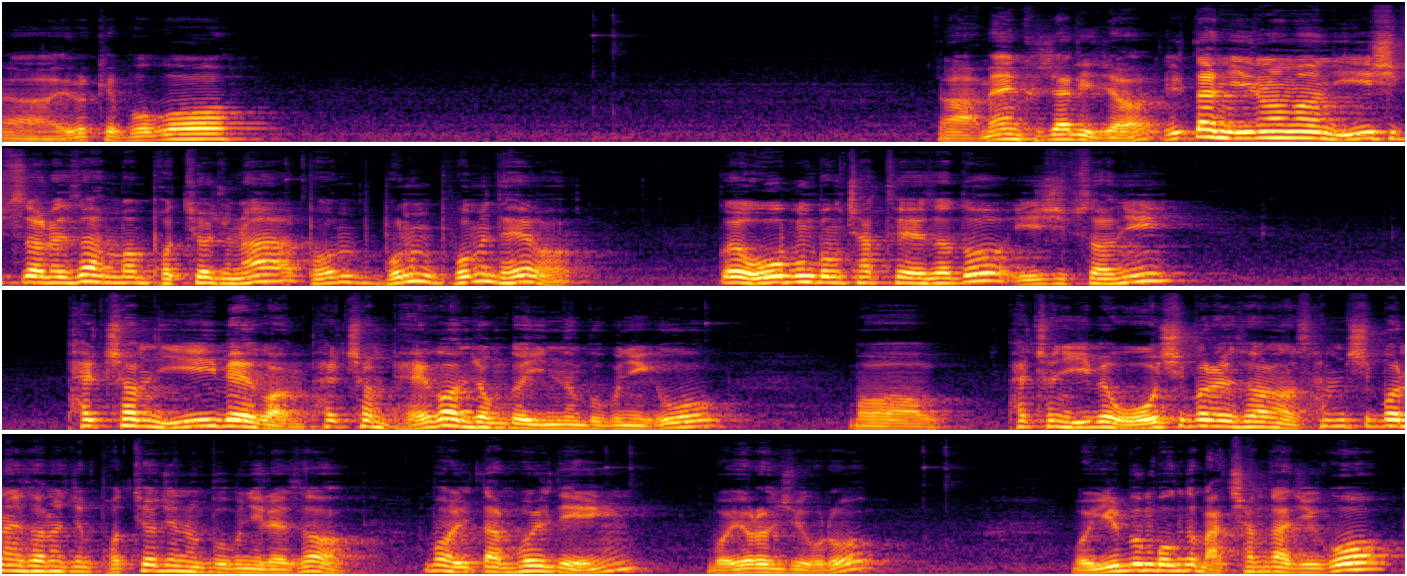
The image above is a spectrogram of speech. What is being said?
자, 이렇게 보고 아, 맨 그 자리죠. 일단 이놈은 20선에서 한번 버텨주나 보- 보는, 보면 돼요. 그 5분봉 차트에서도 20선이 8,200원, 8,100원 정도 있는 부분이고 뭐 8,250원에서는 30원에서는 좀 버텨주는 부분이라서 뭐 일단 홀딩 뭐 이런 식으로 뭐 1분봉도 마찬가지고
